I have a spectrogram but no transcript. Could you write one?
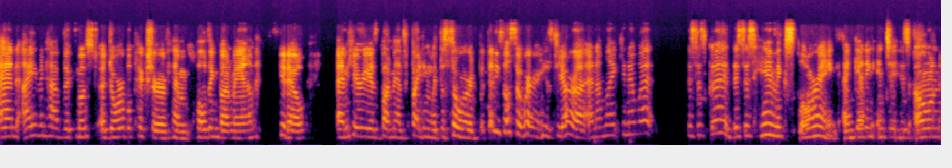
And I even have the most adorable picture of him holding Bunman, you know, and here he is, Bunman's fighting with the sword, but then he's also wearing his tiara. And I'm like, you know what? This is good. This is him exploring and getting into his own,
